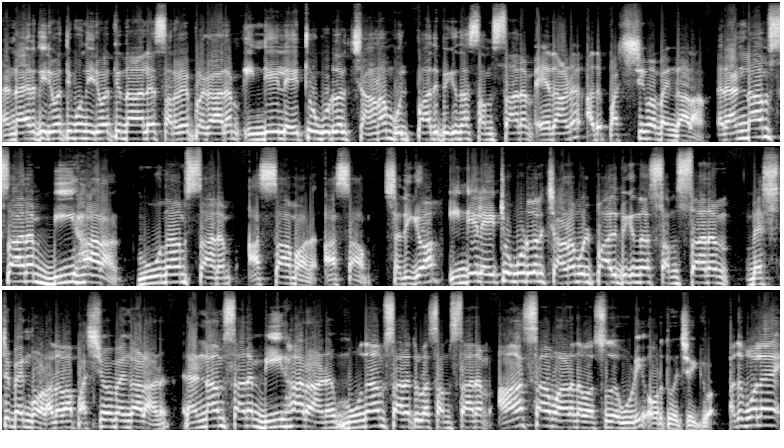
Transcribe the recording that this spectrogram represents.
രണ്ടായിരത്തി ഇരുപത്തി മൂന്ന് ഇരുപത്തിനാല് സർവേ പ്രകാരം ഇന്ത്യയിൽ ഏറ്റവും കൂടുതൽ ചണം ഉൽപ്പാദിപ്പിക്കുന്ന സംസ്ഥാനം ഏതാണ്? അത് പശ്ചിമ ബംഗാളാണ്. രണ്ടാം സ്ഥാനം ബീഹാറാണ്. മൂന്നാം സ്ഥാനം അസ്സാമാണ്. അസ്സാം. ശ്രദ്ധിക്കുക ഇന്ത്യയിൽ ഏറ്റവും കൂടുതൽ ചണം ഉൽപ്പാദിപ്പിക്കുന്ന സംസ്ഥാനം വെസ്റ്റ് ബംഗാൾ അഥവാ പശ്ചിമ ബംഗാളാണ്. രണ്ടാം സ്ഥാനം ബീഹാർ ആണ് മൂന്നാം സ്ഥാനത്തുള്ള സംസ്ഥാനം ആസാം ആണെന്ന വസ്തുത കൂടി ഓർത്തു വെച്ചേക്കുക അതുപോലെ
